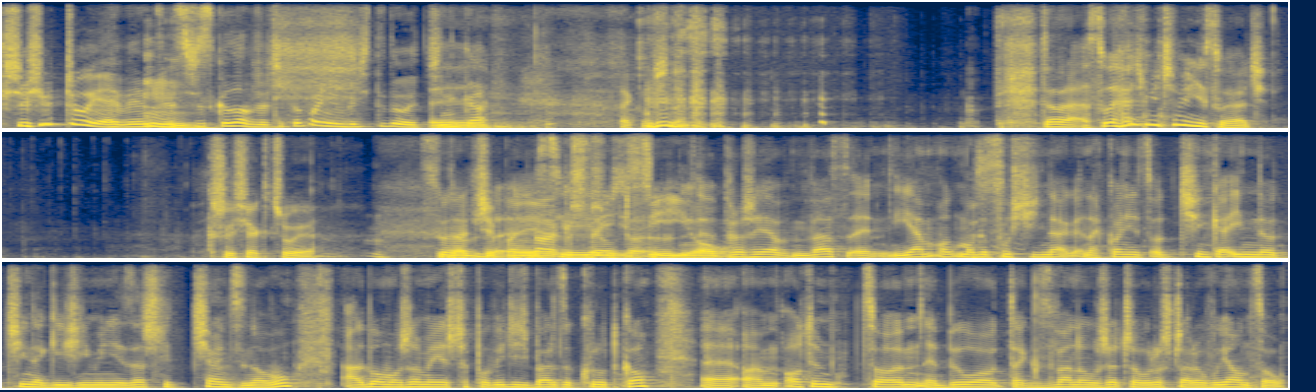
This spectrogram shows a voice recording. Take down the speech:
Krzysiu czuje, więc jest wszystko dobrze. Czy to powinien być tytuł odcinka? Yy, tak myślę. Dobra, słychać mi, czy mnie nie słychać? Krzysiek czuje. Słuchajcie, panie tak, CEO. Proszę ja was, e, ja mogę puścić na, na koniec odcinka inny odcinek, jeśli mnie nie zacznie ciąć znowu, albo możemy jeszcze powiedzieć bardzo krótko e, o tym, co było tak zwaną rzeczą rozczarowującą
